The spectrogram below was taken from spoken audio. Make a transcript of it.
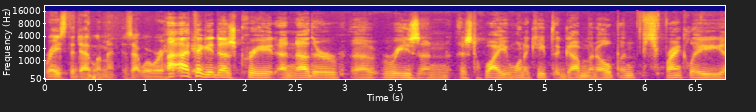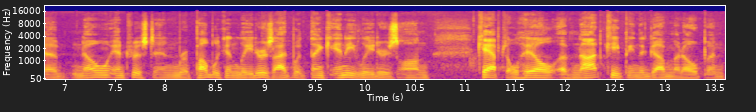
raise the debt limit? Is that where we're headed? I, think it does create another uh, reason as to why you want to keep the government open. Frankly, uh, no interest in Republican leaders. I would think any leaders on Capitol Hill of not keeping the government open.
